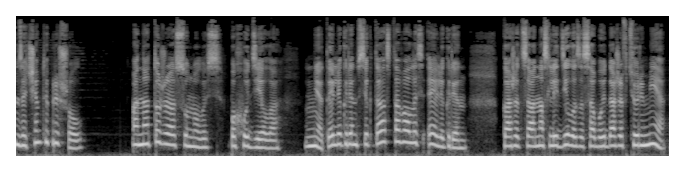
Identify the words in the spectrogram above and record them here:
«Зачем ты пришел?» Она тоже осунулась, похудела. Нет, Элигрин всегда оставалась Элигрин. Кажется, она следила за собой даже в тюрьме.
